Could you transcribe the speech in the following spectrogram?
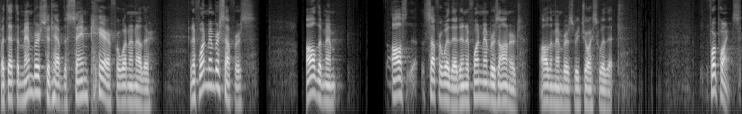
but that the members should have the same care for one another. And if one member suffers, all the mem- all suffer with it, and if one member is honored, all the members rejoice with it. Four points,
